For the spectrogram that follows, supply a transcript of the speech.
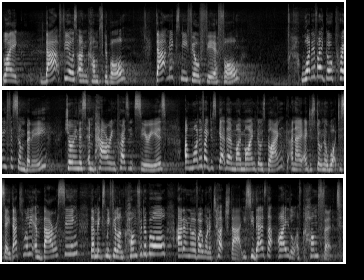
Like, that feels uncomfortable. That makes me feel fearful. What if I go pray for somebody during this Empowering Presence series, and what if I just get there and my mind goes blank and I, I, just don't know what to say? That's really embarrassing. That makes me feel uncomfortable. I don't know if I want to touch that. You see, there's that idol of comfort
